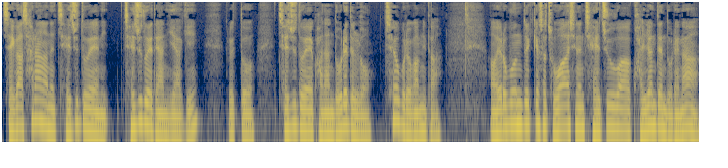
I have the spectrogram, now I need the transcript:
제가 사랑하는 제주도에, 제주도에 대한 이야기, 그리고 또 제주도에 관한 노래들로 채워보려고 합니다. 어, 여러분들께서 좋아하시는 제주와 관련된 노래나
